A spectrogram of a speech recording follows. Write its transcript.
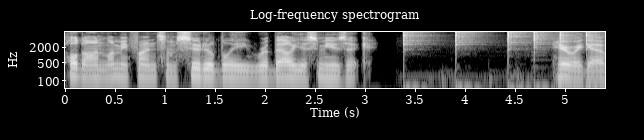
Hold on, let me find some suitably rebellious music. Here we go.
